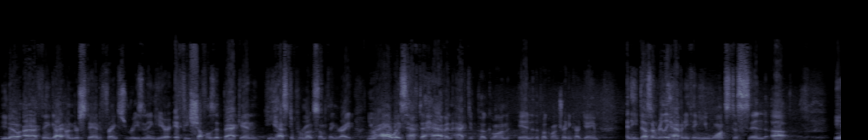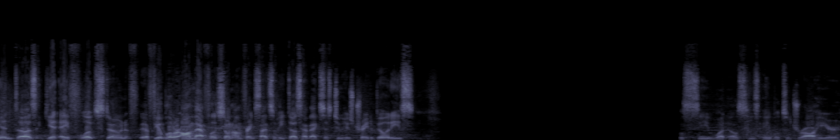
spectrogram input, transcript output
You know, I think I understand Frank's reasoning here. If he shuffles it back in, he has to promote something, right? You Right. always have to have an active Pokemon in the Pokemon trading card game, and he doesn't really have anything he wants to send up. Ian does get a floatstone, a field blower on that floatstone on Frank's side, so he does have access to his trade abilities. We'll see what else he's able to draw here.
